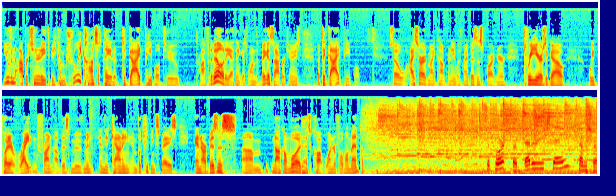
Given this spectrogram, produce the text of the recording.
You have an opportunity to become truly consultative, to guide people to profitability, I think is one of the biggest opportunities, but to guide people. So I started my company with my business partner three years ago we put it right in front of this movement in the accounting and bookkeeping space, and our business, um, knock on wood, has caught wonderful momentum. Support for Better Each Day comes from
